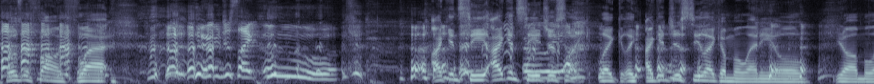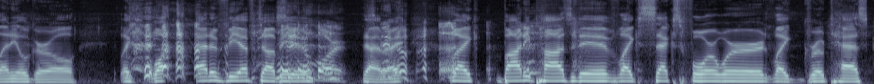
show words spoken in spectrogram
Those are falling flat. they were just like, ooh. I can see I can see Early just on. like like like I could just see like a millennial, you know, a millennial girl like wa- at a Say no VFW. more. Yeah, Say right. like body positive, like sex forward, like grotesque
